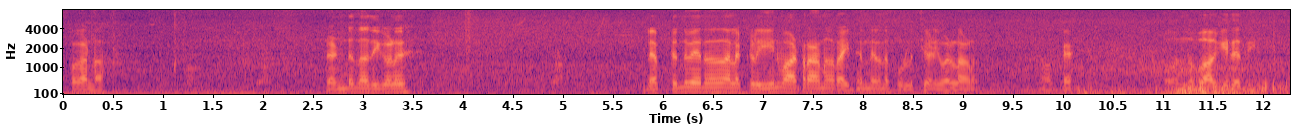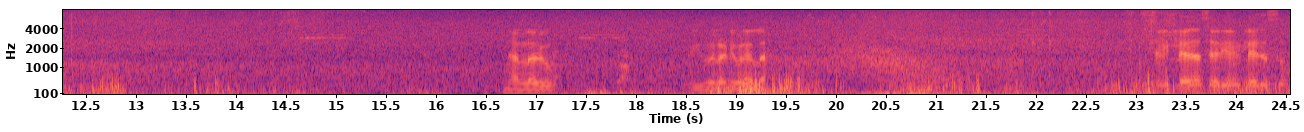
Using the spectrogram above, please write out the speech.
ഇപ്പൊ കണ്ട? രണ്ട് നദികൾ ലെഫ്റ്റിൽ നിന്ന് വരുന്നത് നല്ല ക്ലീൻ വാട്ടറാണ് റൈറ്റിൽ നിന്ന് വരുന്നത് ഫുള്ള് ചെളിവെള്ളമാണ്. ഓക്കെ ഒന്ന് ഭാഗീരഥി. നല്ലൊരു വ്യൂവൽ അടിപൊളിയല്ലേ കുറച്ച് വില്ലേജസ് ചെറിയ വില്ലേജസും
